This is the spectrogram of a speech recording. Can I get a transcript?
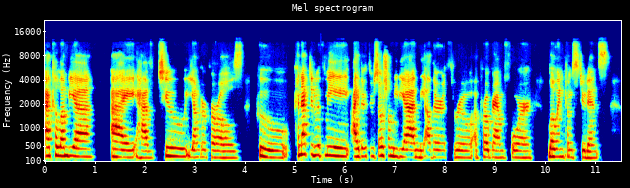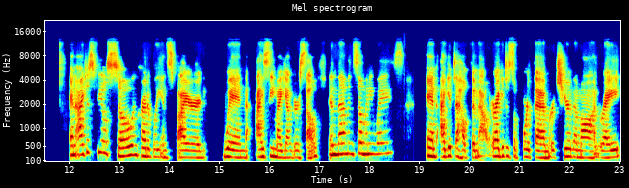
At Columbia, I have two younger girls who connected with me either through social media and the other through a program for low income students. And I just feel so incredibly inspired when I see my younger self in them in so many ways. And I get to help them out or I get to support them or cheer them on, right?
